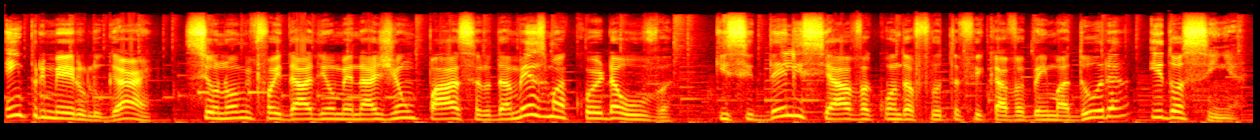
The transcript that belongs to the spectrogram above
Em primeiro lugar, seu nome foi dado em homenagem a um pássaro da mesma cor da uva, que se deliciava quando a fruta ficava bem madura e docinha.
